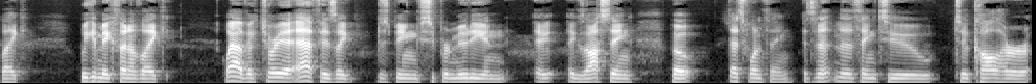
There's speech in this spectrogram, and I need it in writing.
Like, we can make fun of like, wow, Victoria F is like just being super moody and e- exhausting, but that's one thing. It's another thing to to call her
